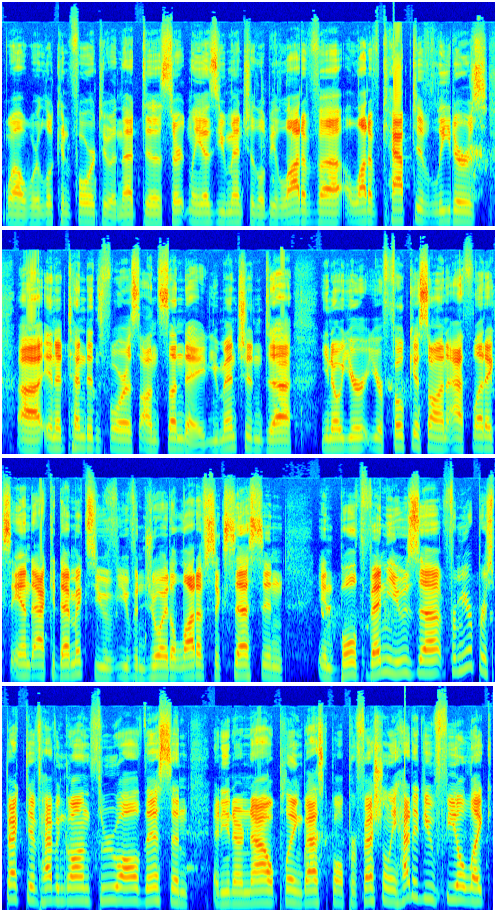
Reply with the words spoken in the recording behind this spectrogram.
Well, we're looking forward to it, and that uh, certainly, as you mentioned, there'll be a lot of uh, a lot of captive leaders uh, in attendance for us on Sunday. You mentioned, uh, you know, your your focus on athletics and academics. You've you've enjoyed a lot of success in in both venues. Uh, from your perspective, having gone through all this and and you know now playing basketball professionally, how did you feel like?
